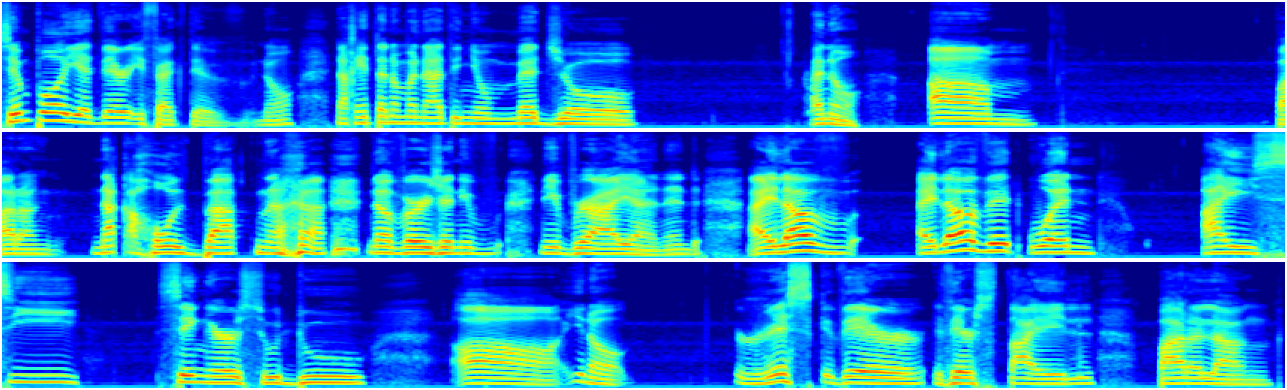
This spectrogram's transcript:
simple yet very effective, no? Nakita naman natin yung medyo ano, um parang naka-hold back na na version ni ni Brian and I love I love it when I see singers who do uh you know risk their their style para lang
